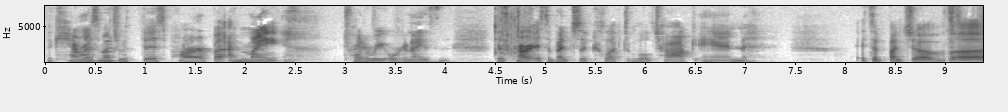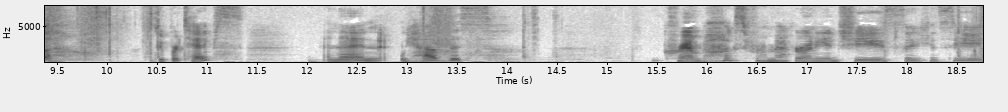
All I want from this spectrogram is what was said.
the camera as much with this part, but I might try to reorganize this part. It's a bunch of collectible chalk and it's a bunch of uh, super tips. And then we have this cram box for macaroni and cheese. So you can see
